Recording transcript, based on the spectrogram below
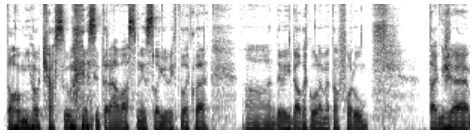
toho mýho času, jestli to dává smysl, kdybych to takhle, kdybych dal takovou metaforu. Takže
